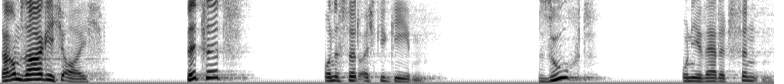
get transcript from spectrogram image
Darum sage ich euch, bittet und es wird euch gegeben. Sucht und ihr werdet finden.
